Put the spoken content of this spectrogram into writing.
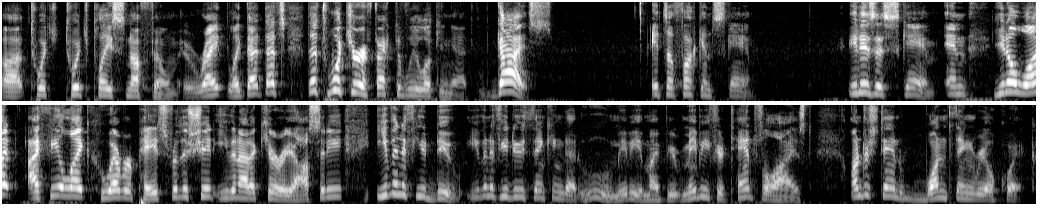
uh, Twitch Twitch play snuff film, right? Like that. That's that's what you're effectively looking at, guys. It's a fucking scam. It is a scam. And you know what? I feel like whoever pays for this shit, even out of curiosity, even if you do, even if you do thinking that, ooh, maybe it might be, maybe if you're tantalized, understand one thing real quick.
